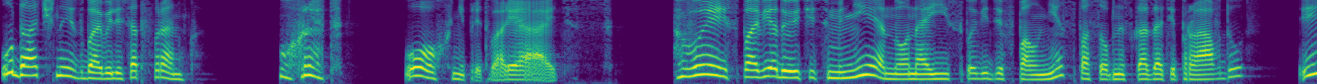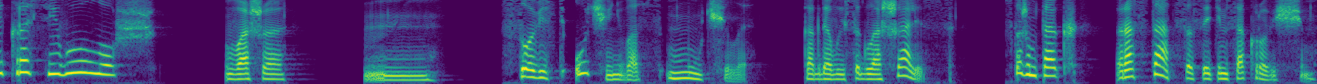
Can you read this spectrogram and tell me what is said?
удачно избавились от Фрэнка. Ох, Ред, ох, не притворяйтесь. Вы исповедуетесь мне, но на исповеди вполне способны сказать и правду, и красивую ложь. Ваша м -м, совесть очень вас мучила, когда вы соглашались, скажем так, расстаться с этим сокровищем,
